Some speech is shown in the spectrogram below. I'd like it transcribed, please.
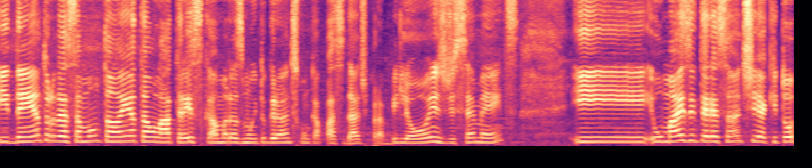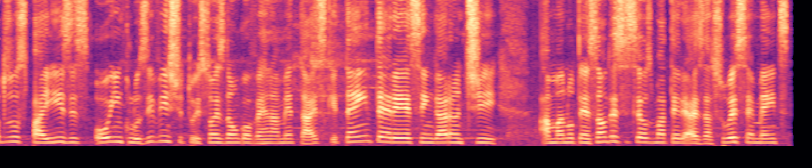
E dentro dessa montanha estão lá três câmaras muito grandes, com capacidade para bilhões de sementes. E o mais interessante é que todos os países, ou inclusive instituições não governamentais, que têm interesse em garantir a manutenção desses seus materiais, das suas sementes,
